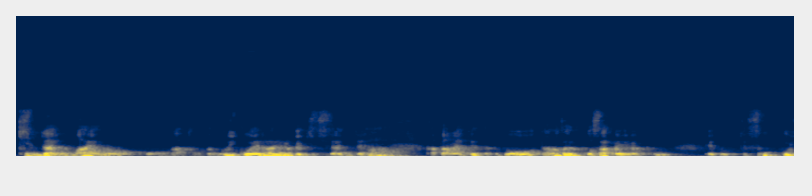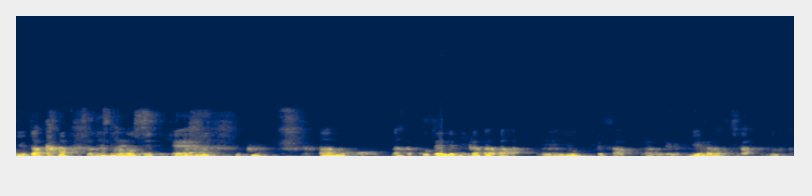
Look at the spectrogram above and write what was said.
近代の前の、こう、なんていうのか、乗り越えられるべき時代みたいえな語られてるんだけど、田中由子さんが描く江戸ってすごくこう豊かそうですね楽しい。ええ。あの、なんかこう全然見方が、うん。によってさ、変わってる。見え方が違ってくるんだ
